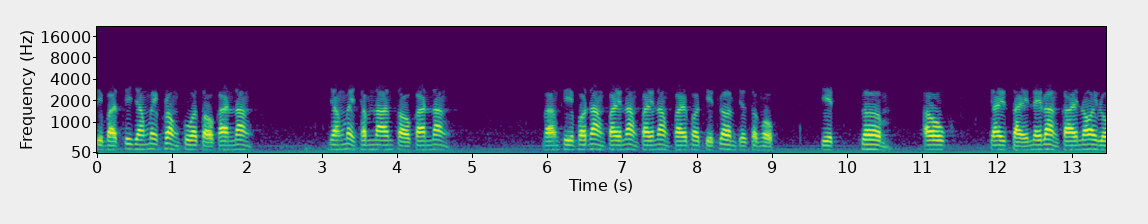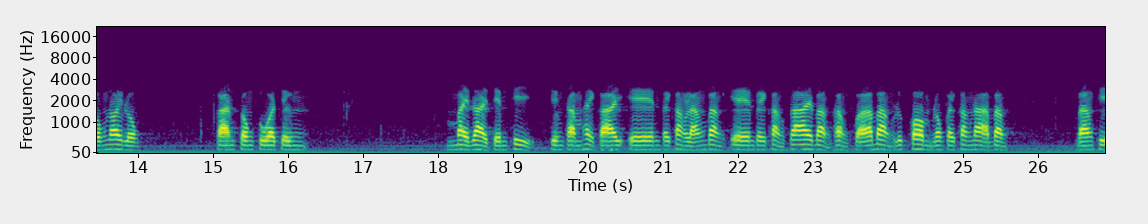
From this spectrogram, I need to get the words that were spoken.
ฏิบัติที่ยังไม่คล่องตัวต่อการนั่ง ยังไม่ชำนาญต่อการนั่ง บางทีพอนั่งไปนั่งไปนั่งไปพอจิตเริ่มจะสงบ จิตเริ่มเอา ใจใส่ในร่างกายน้อยลงน้อยลง การทรงตัวจึง ไม่ได้เต็มที่ จึงทำให้กายเอ็นไปข้างหลังบ้างเอ็นไปข้างซ้ายบ้างข้างขวาบ้าง หรือก้มลงไปข้างหน้าบ้าง บางที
